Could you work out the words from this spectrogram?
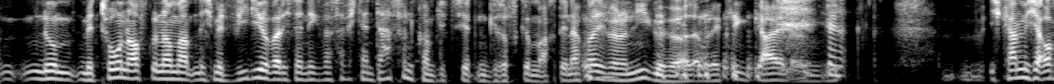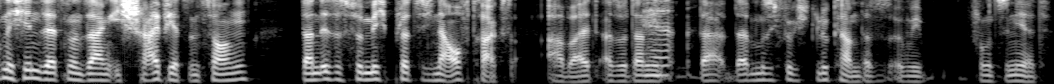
nur mit Ton aufgenommen habe, nicht mit Video, weil ich dann denke, was habe ich denn da für einen komplizierten Griff gemacht? Den habe ich noch nie gehört, aber der klingt geil irgendwie. Ich kann mich auch nicht hinsetzen und sagen, ich schreibe jetzt einen Song, dann ist es für mich plötzlich eine Auftragsarbeit. Also dann, Ja. da, da muss ich wirklich Glück haben, dass es irgendwie funktioniert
